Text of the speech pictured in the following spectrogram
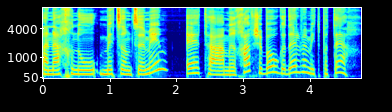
אנחנו מצמצמים את המרחב שבו הוא גדל ומתפתח.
